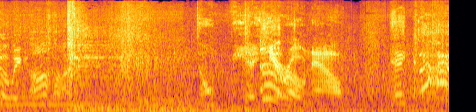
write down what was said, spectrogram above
Going on? Don't be a hero now! Hey, ah!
